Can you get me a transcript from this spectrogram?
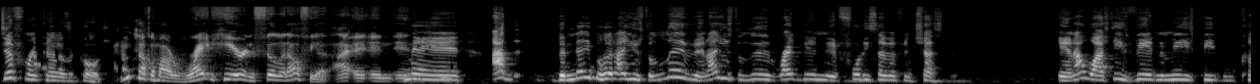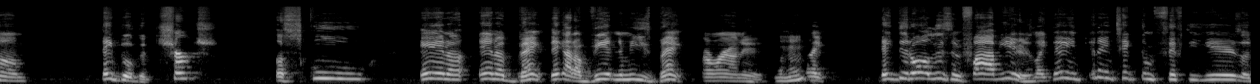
different kinds of culture. I'm talking about right here in Philadelphia. I in, in man, I the neighborhood I used to live in. I used to live right there near 47th and Chester, and I watched these Vietnamese people come. They built a church, a school, and a and a bank. They got a Vietnamese bank around there. Mm-hmm. Like they did all this in five years. Like they ain't, it ain't take them 50 years or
